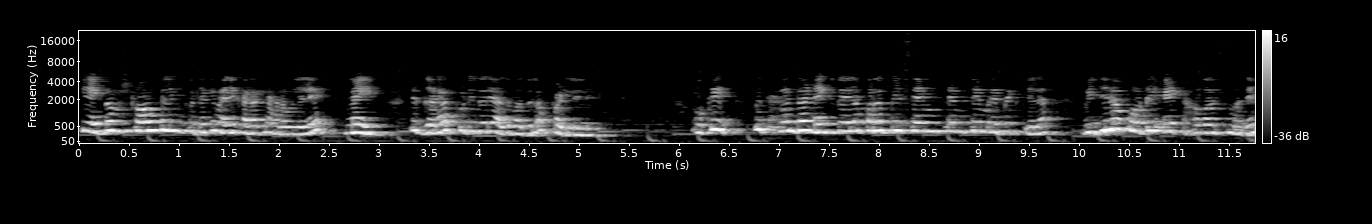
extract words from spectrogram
की एकदम स्ट्रॉंग फिलिंग्स होत्या की माझे कानातले हरवलेले नाहीत. ते घरात कुठेतरी आजूबाजूला पडलेले आहेत. ओके सो त्यानंतर नेक्स्ट डेला परत मी सेम सेम सेम रिपीट केला. विदिन अ फोर्टी एट हवर्समध्ये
